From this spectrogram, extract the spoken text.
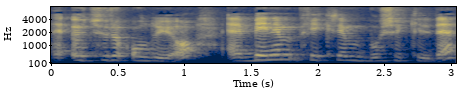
e, ötürü oluyor. E, benim fikrim bu şekilde.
